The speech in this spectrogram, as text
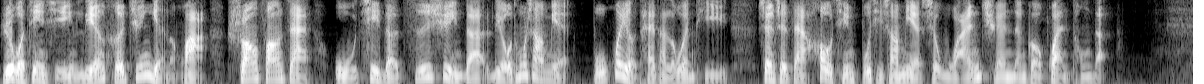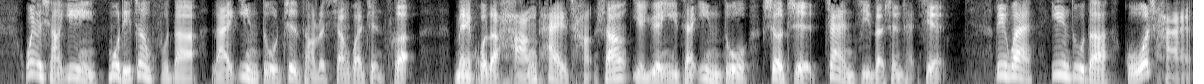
如果进行联合军演的话，双方在武器的资讯的流通上面不会有太大的问题，甚至在后勤补给上面是完全能够贯通的。为了响应穆迪政府的来印度制造的相关政策，美国的航太厂商也愿意在印度设置战机的生产线。另外，印度的国产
